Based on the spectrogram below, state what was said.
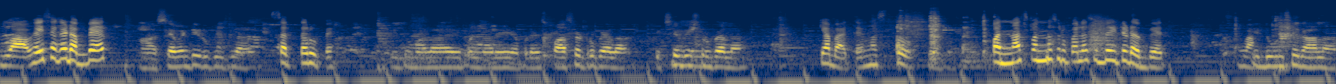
वाव हे सगळे डबे आहेत? सेवन्टी रुपीजला सत्तर रुपये. हे तुम्हाला हे पण अरे आपले पासष्ट रुपयाला एकशे वीस रुपयाला. क्या बात आहे मस्त. पन्नास पन्नास रुपयाला सुद्धा इथे डबे आहेत. वा. हे दोनशे दहाला.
